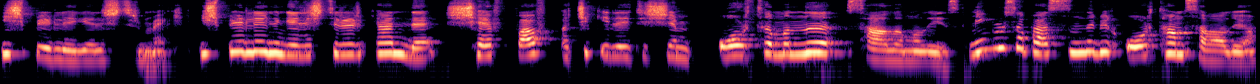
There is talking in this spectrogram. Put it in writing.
işbirliği geliştirmek. İşbirliğini geliştirirken de şeffaf, açık iletişim ortamını sağlamalıyız. Microsoft aslında bir ortam sağlıyor.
